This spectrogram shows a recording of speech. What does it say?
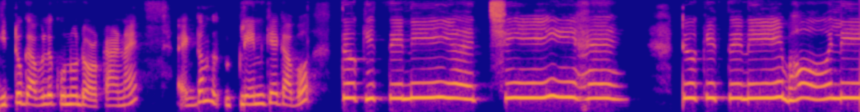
গীতটো গাবলৈ কোনো দৰকাৰ নাই একদম প্লেনকে গাব তো কিতনি আচ্ছি হে তো কিতনি ভলি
